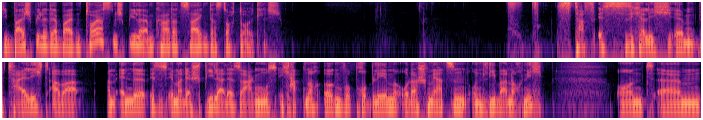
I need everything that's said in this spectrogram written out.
Die Beispiele der beiden teuersten Spieler im Kader zeigen das doch deutlich. Stuff ist sicherlich ähm, beteiligt, aber am Ende ist es immer der Spieler, der sagen muss, ich habe noch irgendwo Probleme oder Schmerzen und lieber noch nicht. Und ähm,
